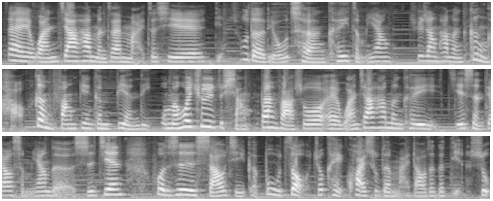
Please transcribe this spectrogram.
在玩家他们在买这些点数的流程，可以怎么样去让他们更好、更方便、更便利？我们会去想办法说，哎，玩家他们可以节省掉什么样的时间，或者是少几个步骤就可以快速的买到这个点数。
